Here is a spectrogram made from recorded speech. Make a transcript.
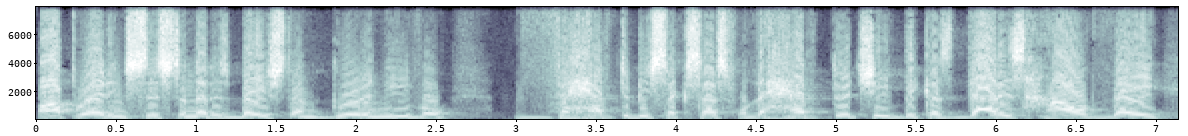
operating system that is based on good and evil. They have to be successful. They have to achieve because that is how they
